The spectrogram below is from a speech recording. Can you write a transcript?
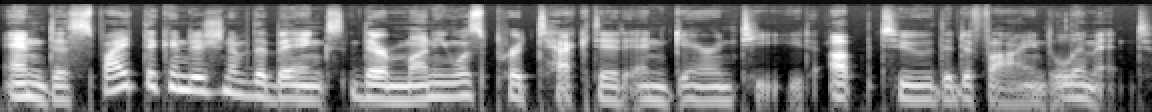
and despite the condition of the banks, their money was protected and guaranteed up to the defined limit.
